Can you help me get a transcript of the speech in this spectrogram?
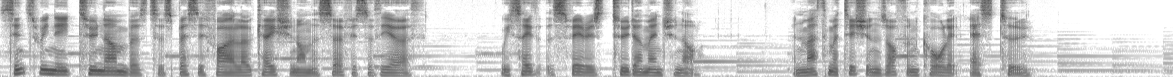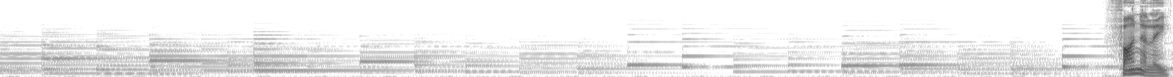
Since we need two numbers to specify a location on the surface of the Earth, we say that the sphere is two dimensional, and mathematicians often call it S2. Finally,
